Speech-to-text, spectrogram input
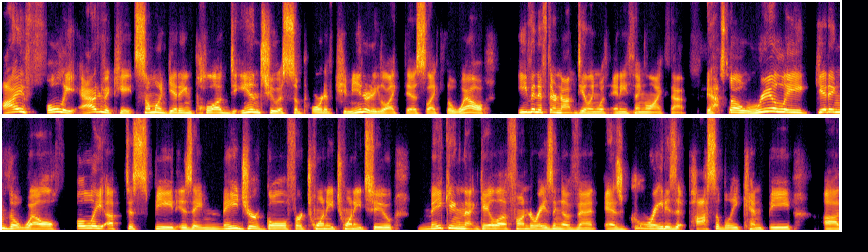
I fully advocate someone getting plugged into a supportive community like this, like the well, even if they're not dealing with anything like that. Yeah. So, really getting the well fully up to speed is a major goal for 2022, making that gala fundraising event as great as it possibly can be uh,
